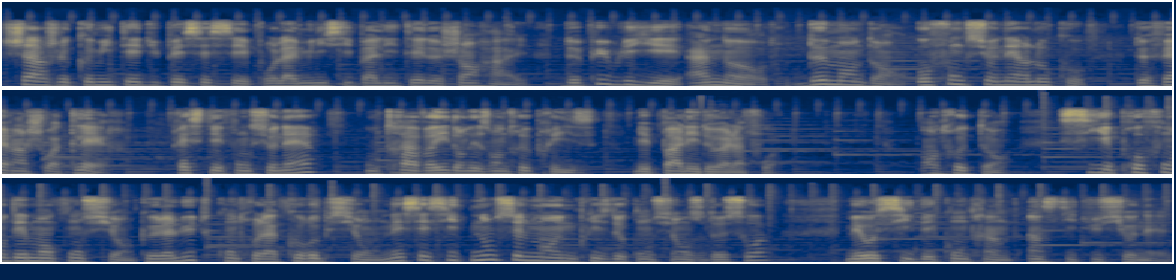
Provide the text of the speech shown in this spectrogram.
charge le comité du PCC pour la municipalité de Shanghai de publier un ordre demandant aux fonctionnaires locaux de faire un choix clair, rester fonctionnaire ou travailler dans des entreprises, mais pas les deux à la fois. Entre-temps, si est profondément conscient que la lutte contre la corruption nécessite non seulement une prise de conscience de soi, mais aussi des contraintes institutionnelles.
